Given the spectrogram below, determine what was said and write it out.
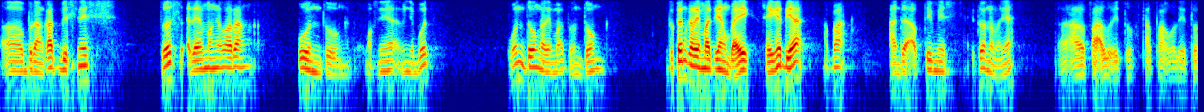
e, berangkat bisnis Terus ada yang mengenal orang untung. Maksudnya menyebut untung kalimat untung. Itu kan kalimat yang baik sehingga dia apa? Ada optimis. Itu namanya uh, al-fa'lu itu, tafaul itu.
